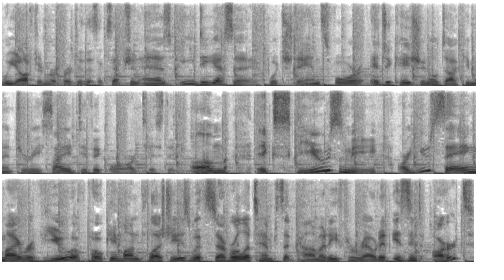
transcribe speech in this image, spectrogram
We often refer to this exception as EDSA, which stands for Educational, Documentary, Scientific, or Artistic. Um, excuse me, are you saying my review of Pokemon plushies with several attempts at comedy throughout it isn't art?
